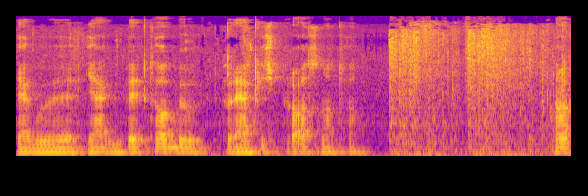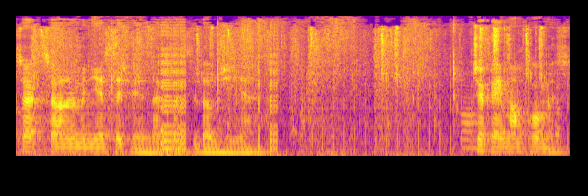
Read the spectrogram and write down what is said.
jakby, jakby to był który jakiś prost, no to... No tak, co, ale my nie jesteśmy jednak tacy dobrzy, nie? No. Czekaj, mam pomysł.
